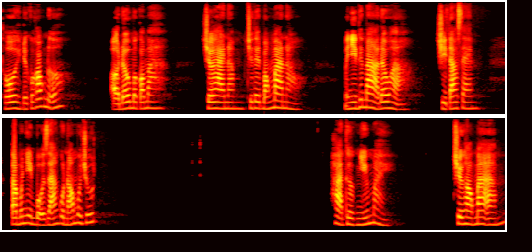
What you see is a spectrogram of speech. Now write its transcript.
Thôi, đừng có khóc nữa. Ở đâu mà có ma? Chơi hai năm, chưa thấy bóng ma nào. Mày nhìn thấy ma ở đâu hả? Chỉ tao xem. Tao muốn nhìn bộ dáng của nó một chút. Hạ thược nhíu mày. Trường học ma ám?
